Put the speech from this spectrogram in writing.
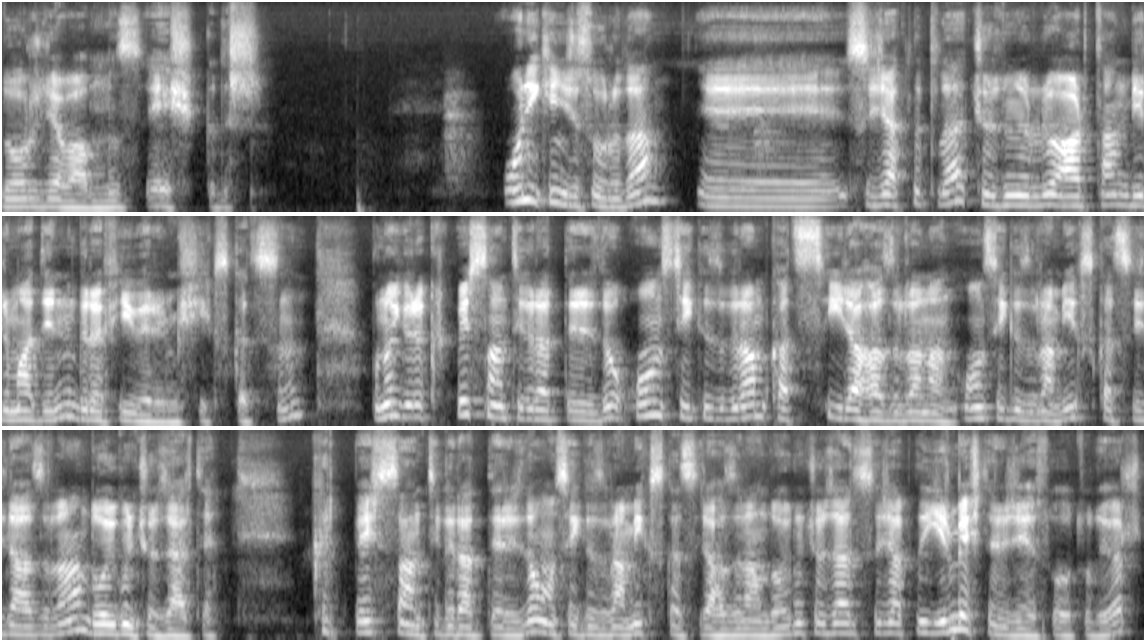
Doğru cevabımız E şıkkıdır. 12. soruda eee, sıcaklıkla çözünürlüğü artan bir maddenin grafiği verilmiş X katısının. Buna göre 45 santigrat derecede 18 gram katısıyla hazırlanan 18 gram X katısıyla hazırlanan doygun çözelti. 45 santigrat derecede 18 gram X katısıyla hazırlanan doygun çözelti sıcaklığı 25 dereceye soğutuluyor.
